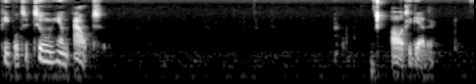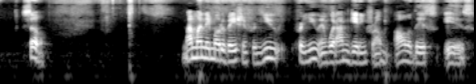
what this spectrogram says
people to tune him out altogether. So, my Monday motivation from you for you and what I'm getting from all of this is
